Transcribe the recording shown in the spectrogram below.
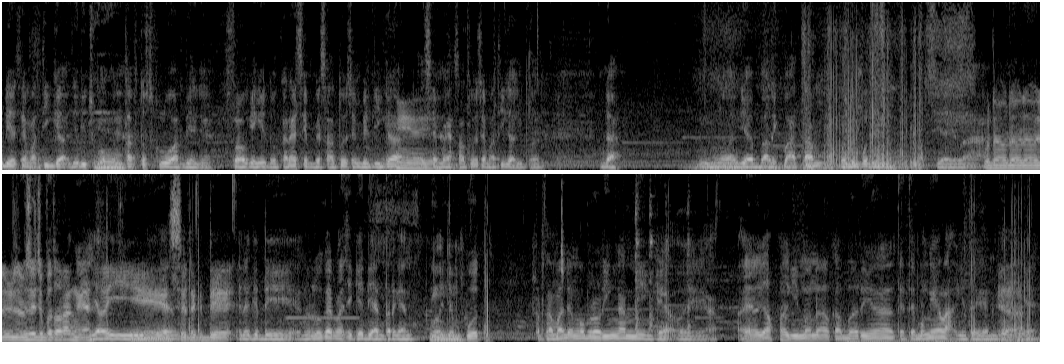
dia SMA 3 jadi cuma bentar terus keluar dianya selalu kayak gitu karena SMP 1 SMP 3 Iya, iya. SMA 1 SMA 3 gitu kan udah Nah, dia balik Batam gue jemput nih Sialah Udah, udah, udah, udah bisa jemput orang ya? Yoi. Yes, udah gede. udah gede dulu kan masih kayak diantar kan gue Hmm. jemput pertama dia ngobrol ringan nih kayak oh ya ayo apa gimana kabarnya tete mengelah gitu kan Ya. kayak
